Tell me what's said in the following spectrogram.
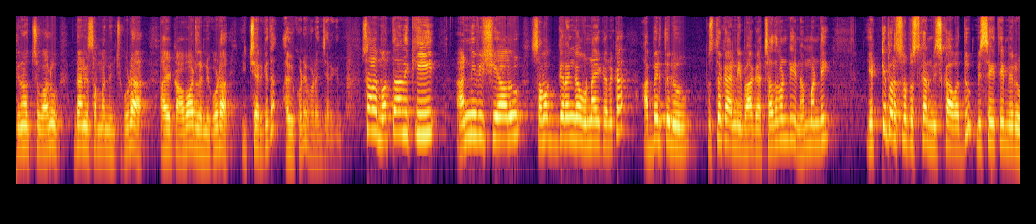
దినోత్సవాలు దానికి సంబంధించి కూడా ఆ యొక్క అవార్డులన్నీ కూడా ఇచ్చారు కదా అవి కూడా ఇవ్వడం జరిగింది. సో అలా మొత్తానికి అన్ని విషయాలు సమగ్రంగా ఉన్నాయి కనుక అభ్యర్థులు పుస్తకాన్ని బాగా చదవండి నమ్మండి. ఎట్టి పరిస్థితుల పుస్తకాన్ని మిస్ కావద్దు. మిస్ అయితే మీరు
